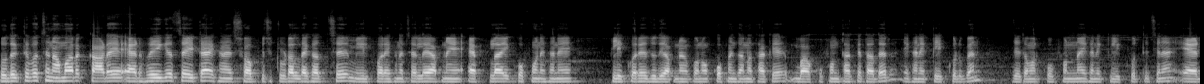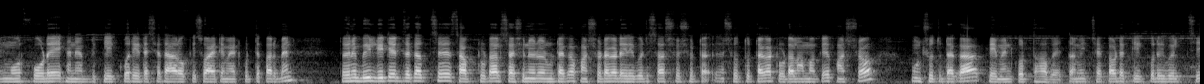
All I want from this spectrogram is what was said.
তো দেখতে পাচ্ছেন আমার কার্ডে অ্যাড হয়ে গেছে এটা। এখানে সব কিছু টোটাল দেখাচ্ছে। মিল পর এখানে চাইলে আপনি অ্যাপ্লাই কুপন এখানে ক্লিক করে যদি আপনার কোনো কোপন জানা থাকে বা কুপন থাকে তাদের, এখানে ক্লিক করবেন। যেহেতু আমার কুপন না এখানে ক্লিক করতেছি না। অ্যাড মোর ফোরে এখানে আপনি ক্লিক করে এটার সাথে আরও কিছু আইটেম অ্যাড করতে পারবেন। তো এখানে বিল ডিটেলস দেখাচ্ছে। সাব টোটাল চারশো নিরানব্বই টাকা, পাঁচশো টাকা ডেলিভারি চার্জ সত্তর টাকা টোটাল আমাকে পাঁচশো উনসত্তর টাকা পেমেন্ট করতে হবে। তো আমি চেকআউটে ক্লিক করে বলছি।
